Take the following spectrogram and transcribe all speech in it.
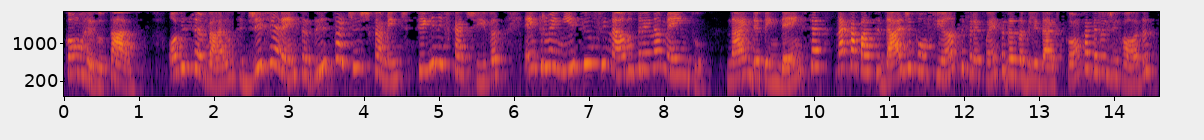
Como resultados, observaram-se diferenças estatisticamente significativas entre o início e o final do treinamento, na independência, na capacidade, confiança e frequência das habilidades com cadeiras de rodas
